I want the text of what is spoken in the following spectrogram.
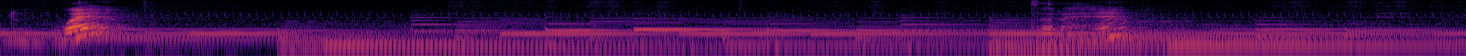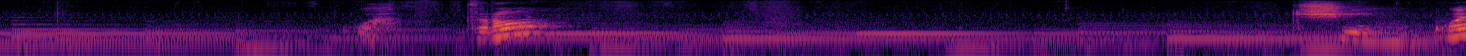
due quattro cinque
